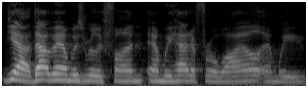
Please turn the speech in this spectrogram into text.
yeah, that band was really fun, and we had it for a while, and we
